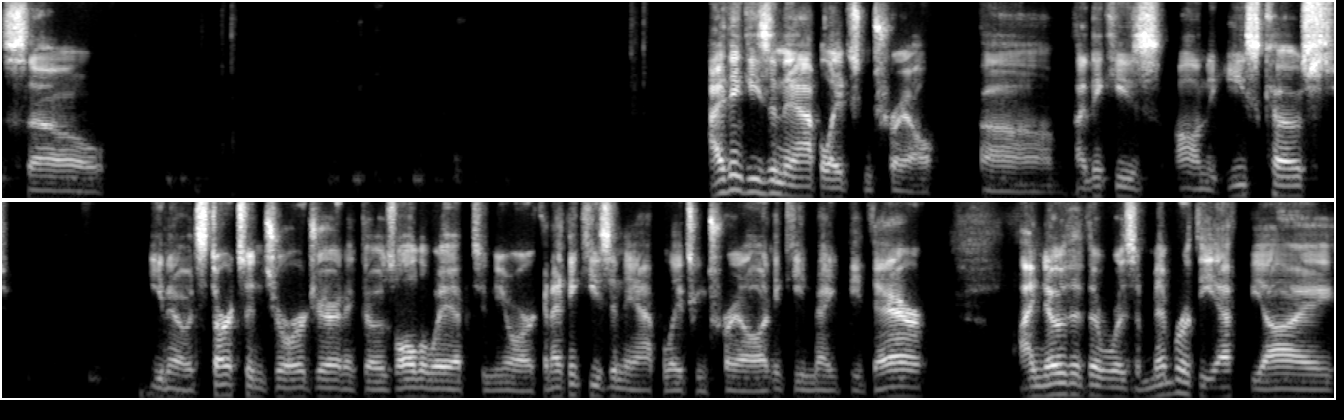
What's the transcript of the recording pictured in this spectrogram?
So I think he's in the Appalachian Trail. Um, I think he's on the East Coast. You know, it starts in Georgia and it goes all the way up to New York. And I think he's in the Appalachian Trail. I think he might be there. I know that there was a member of the FBI.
